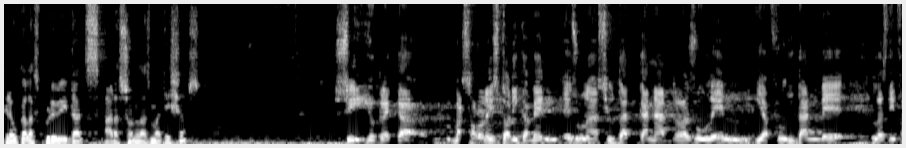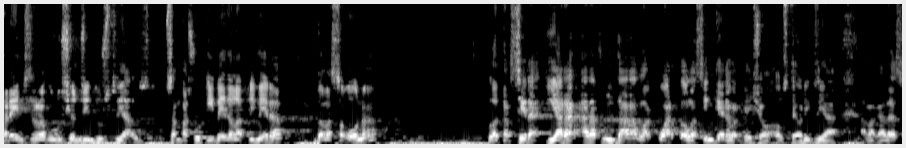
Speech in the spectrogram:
Creu que les prioritats ara són les mateixes? Sí, jo crec que Barcelona històricament és una ciutat que ha anat resolent i afrontant bé les diferents revolucions industrials. Se'n va sortir bé de la primera, de la segona, la tercera i ara ha d'afrontar la quarta o la cinquena perquè això els teòrics ja a vegades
